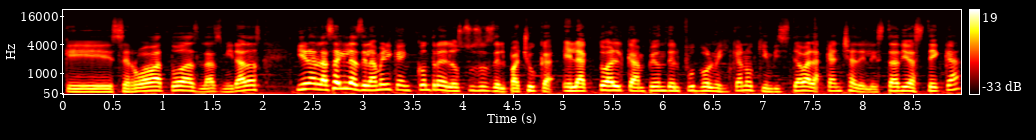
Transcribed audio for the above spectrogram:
que se robaba todas las miradas. Y eran las Águilas del América en contra de los Tuzos del Pachuca, el actual campeón del fútbol mexicano, quien visitaba la cancha del Estadio Azteca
